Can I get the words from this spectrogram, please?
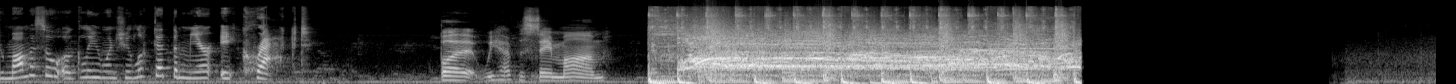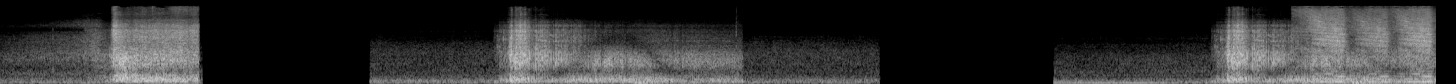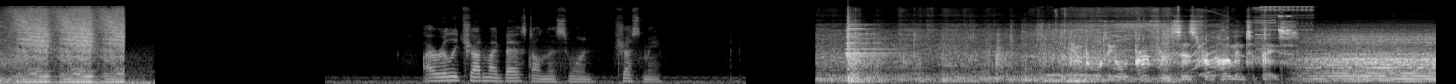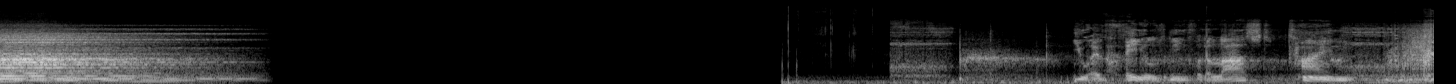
Your mom is so ugly when she looked at the mirror, it cracked. But we have the same mom. Ah! I really tried my best on this one. Trust me. Importing all preferences from home interface. You have failed me for the last time.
